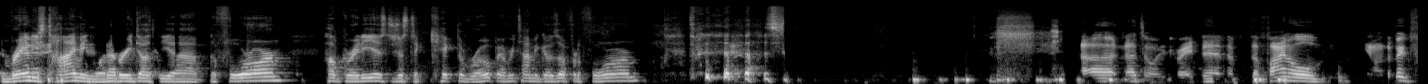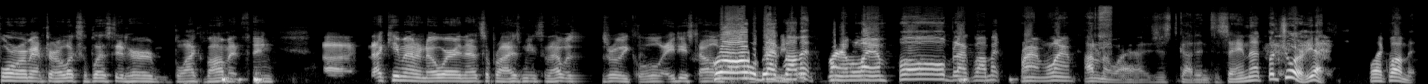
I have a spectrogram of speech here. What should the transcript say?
And Randy's timing whenever he does the uh the forearm, how great he is to just to kick the rope every time he goes up for the forearm. Uh, that's always great. The, the, the final, you know, the big forearm after Alexa Bliss did her black vomit thing, uh, that came out of nowhere and that surprised me. So that was really cool. AJ Styles. Oh, black vomit, ram lamb. Oh, black vomit, ram lamb. I don't know why I just got into saying that, but sure, yes, black vomit.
